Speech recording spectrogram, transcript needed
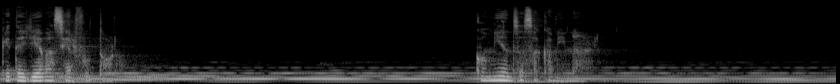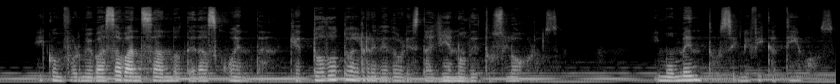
que te lleva hacia el futuro. Comienzas a caminar y conforme vas avanzando te das cuenta que todo tu alrededor está lleno de tus logros y momentos significativos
